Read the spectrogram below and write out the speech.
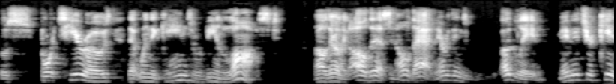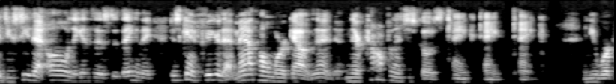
those sports heroes that when the games were being lost, oh, they're like, oh, this and oh, that, and everything's ugly. Maybe it's your kids. You see that, oh, they get this thing and they just can't figure that math homework out, and, and their confidence just goes tank, tank, tank. And you work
